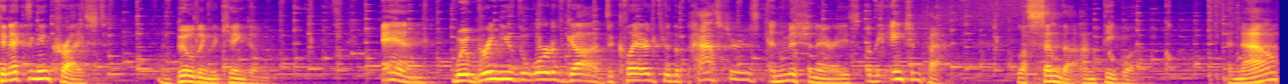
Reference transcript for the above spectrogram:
connecting in Christ, and building the kingdom. And we'll bring you the Word of God declared through the pastors and missionaries of the ancient path, La Senda Antigua. And now,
